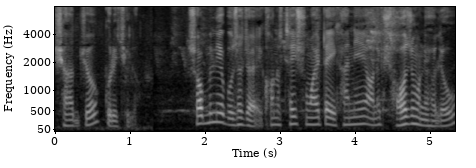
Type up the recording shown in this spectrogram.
সাহায্য করেছিল। সব মিলিয়ে বোঝা যায়, ক্ষণস্থায়ী সময়টা এখানে অনেক সহজ মনে হলেও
